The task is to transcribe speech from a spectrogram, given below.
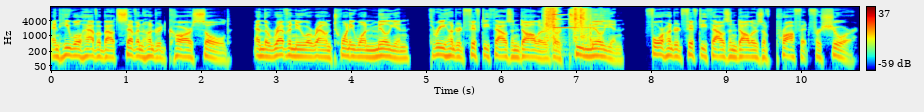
and he will have about 700 cars sold, and the revenue around $21,350,000 or $2,450,000 of profit for sure.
